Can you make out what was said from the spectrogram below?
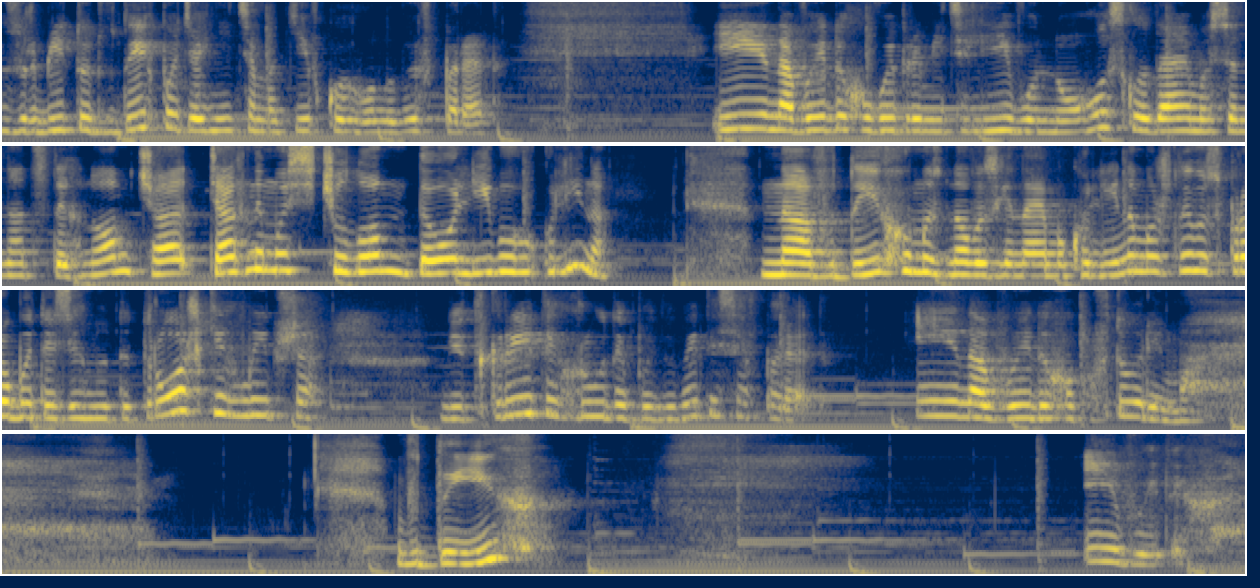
Зробіть тут вдих, потягніться маківкою голови вперед. І на видиху випряміть ліву ногу, складаємося над стегном, тягнемось чолом до лівого коліна. На вдиху ми знову згинаємо коліно. Можливо, спробуйте зігнути трошки глибше, відкрити груди, подивитися вперед. І на видиху повторюємо. Вдих. І видих.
